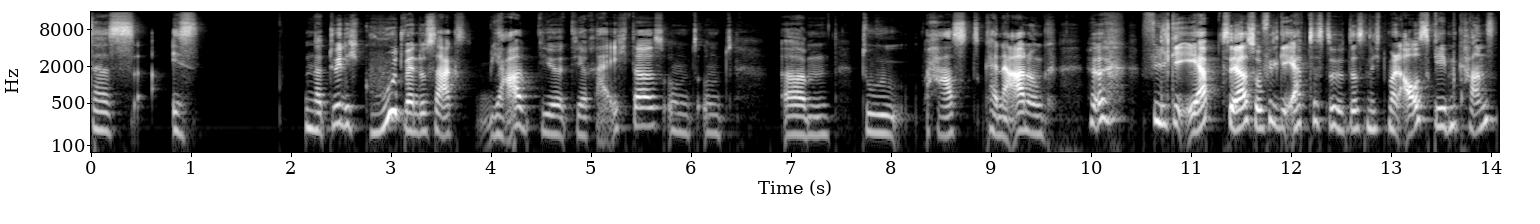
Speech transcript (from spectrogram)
Das ist natürlich gut, wenn du sagst, ja, dir, dir reicht das und, und ähm, du hast, keine Ahnung, viel geerbt, ja, so viel geerbt, dass du das nicht mal ausgeben kannst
